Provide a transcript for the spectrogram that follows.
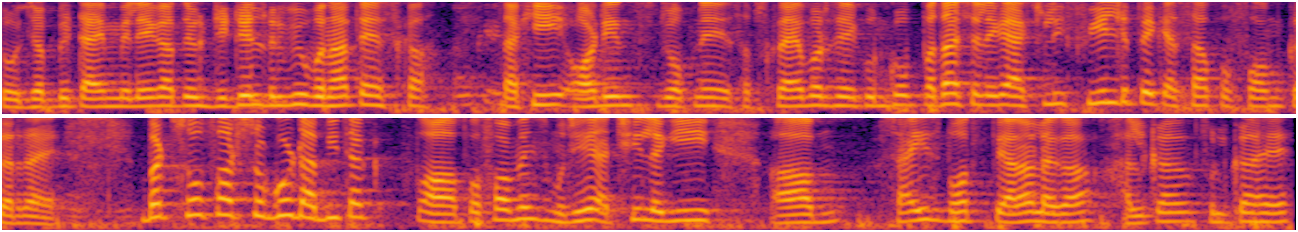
तो जब भी टाइम मिलेगा तो एक डिटेल रिव्यू बनाते हैं इसका ताकि ऑडियंस जो अपने सब्सक्राइबर्स है उनको पता चलेगा एक्चुअली फ़ील्ड पे कैसा परफॉर्म कर रहा है। बट सो फार सो गुड अभी तक परफॉर्मेंस मुझे अच्छी लगी साइज़ बहुत प्यारा लगा हल्का फुल्का है।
